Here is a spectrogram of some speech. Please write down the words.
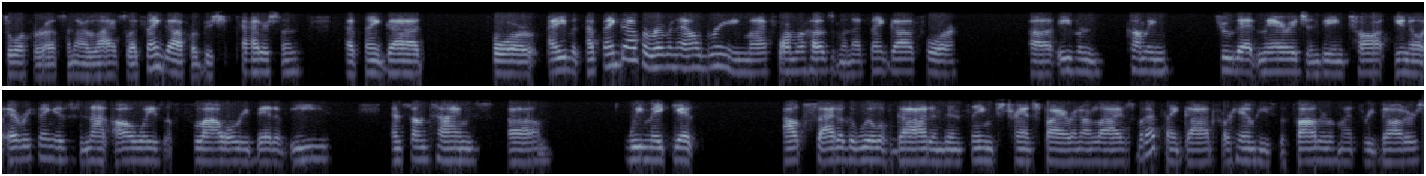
store for us in our lives. So I thank God for Bishop Patterson. I thank God for I even I thank God for Reverend Al Green, my former husband. I thank God for uh, even coming through that marriage and being taught, you know, everything is not always a flowery bed of ease, and sometimes um, we may get outside of the will of God, and then things transpire in our lives. But I thank God for him. He's the father of my three daughters,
